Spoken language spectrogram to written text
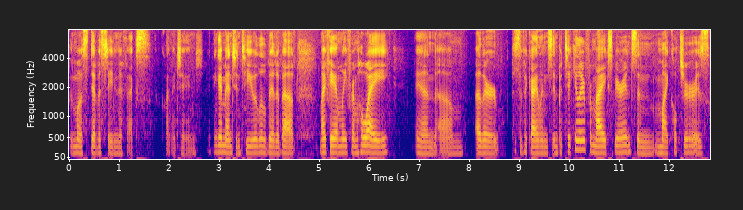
the most devastating effects of climate change. I think I mentioned to you a little bit about my family from Hawaii and um, other Pacific Islands in particular, from my experience and my culture, is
